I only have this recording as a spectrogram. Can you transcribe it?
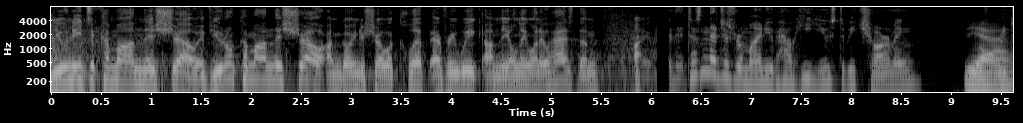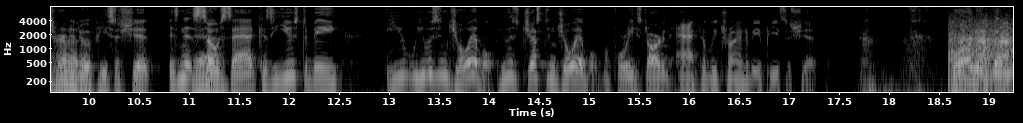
You need to come on this show. If you don't come on this show, I'm going to show a clip every week. I'm the only one who has them. I Doesn't that just remind you of how he used to be charming? Yeah, Before he turned into a piece of shit. Isn't it so sad? Because he used to be, he, he was enjoyable. He was just enjoyable before he started actively trying to be a piece of shit. boarded them.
